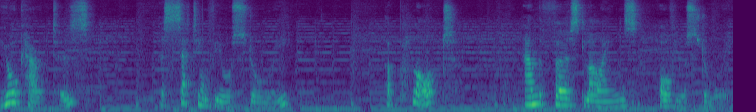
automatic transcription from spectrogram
your characters, a setting for your story, a plot, and the first lines of your story.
